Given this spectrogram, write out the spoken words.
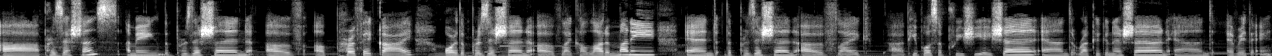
uh, positions. I mean, the position of a perfect guy, or the position of like a lot of money, and the position of like uh, people's appreciation and recognition and everything.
